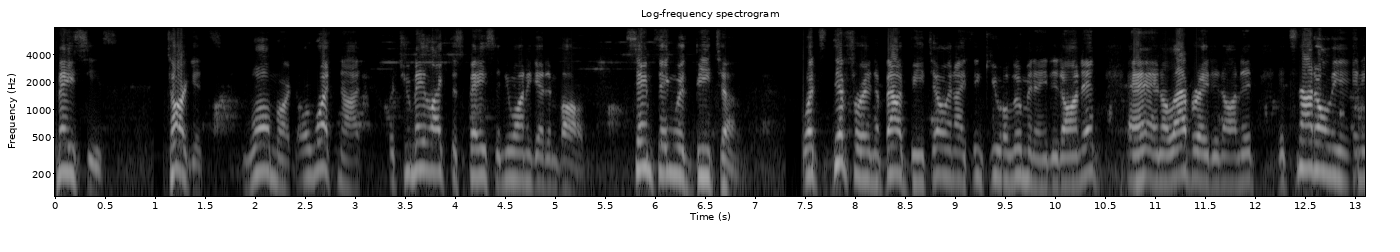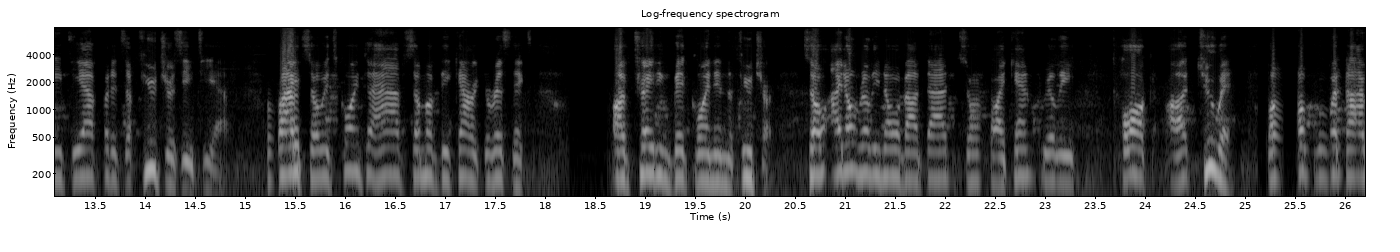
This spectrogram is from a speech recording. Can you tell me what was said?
Macy's, Targets, Walmart, or whatnot, but you may like the space and you want to get involved. Same thing with BITO. What's different about BITO, and I think you illuminated on it and elaborated on it, it's not only an ETF, but it's a futures ETF, right? So it's going to have some of the characteristics of trading Bitcoin in the future. So I don't really know about that, so I can't really talk uh, to it. But what I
